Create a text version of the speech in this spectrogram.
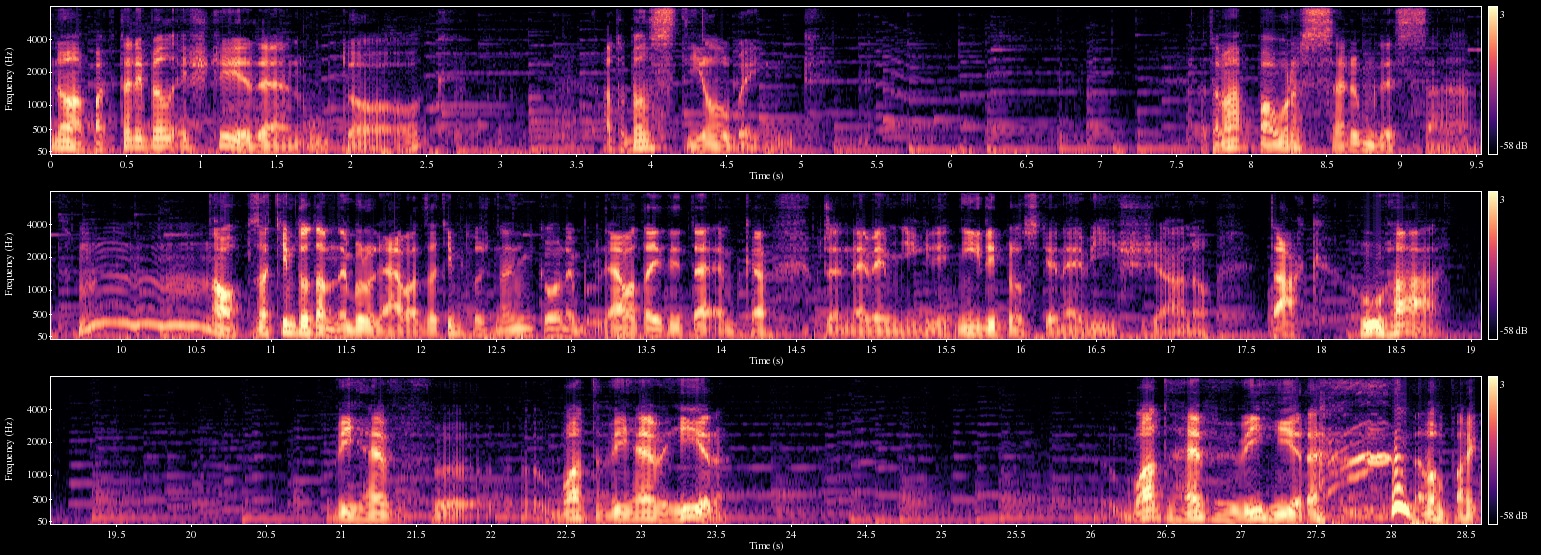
No a pak tady byl ještě jeden útok. A to byl Steel Wing. A to má Power 70. No, zatím to tam nebudu dávat, zatím to na nikoho nebudu dávat, tady ty TMK, protože nevím nikdy, nikdy prostě nevíš, že ano. Tak, huha. We have, uh, what we have here? What have we here? Naopak.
